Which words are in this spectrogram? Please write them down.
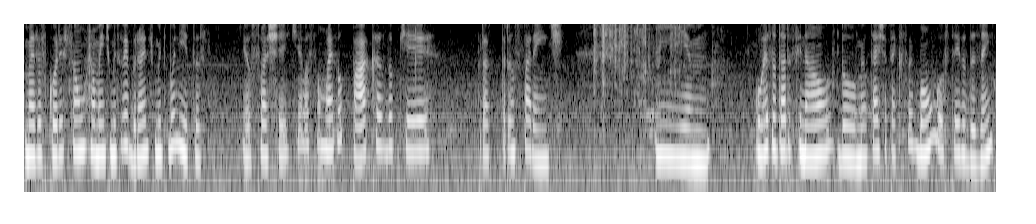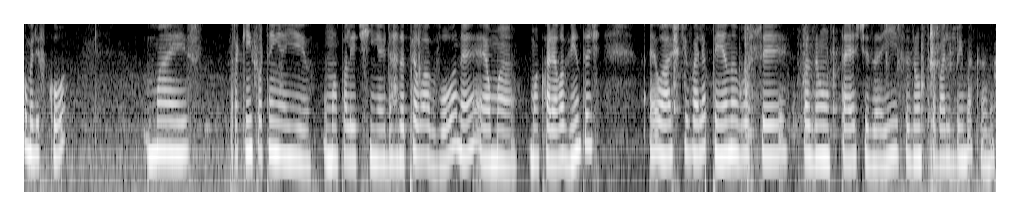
mas as cores são realmente muito vibrantes, muito bonitas. Eu só achei que elas são mais opacas do que para transparente. E hum, o resultado final do meu teste até que foi bom, gostei do desenho, como ele ficou. Mas para quem só tem aí uma paletinha herdada pelo avô, né, é uma, uma aquarela vintage, eu acho que vale a pena você fazer uns testes aí, fazer uns trabalhos bem bacana.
